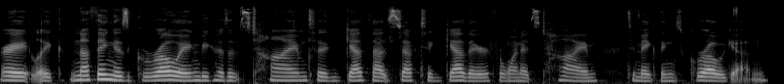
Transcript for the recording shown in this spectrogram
right? Like nothing is growing because it's time to get that stuff together for when it's time to make things grow again.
